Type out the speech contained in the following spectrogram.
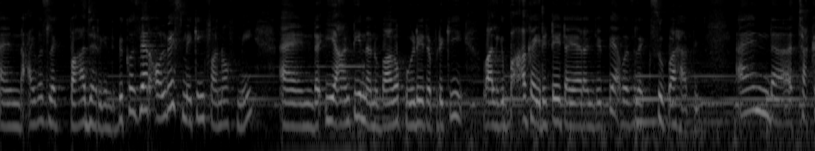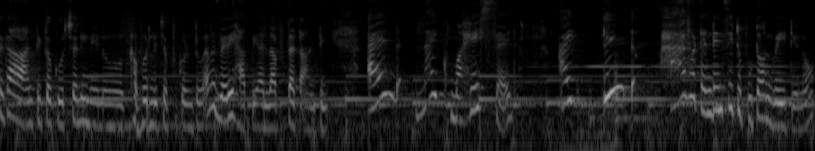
అండ్ ఐ వాజ్ లైక్ బాగా జరిగింది. Because they are always making fun of me and ఈ ఆంటీ నన్ను బాగా పొగిడేటప్పటికి వాళ్ళకి బాగా ఇరిటేట్ అయ్యారని చెప్పి I was like super happy and చక్కగా ఆంటీతో కూర్చొని నేను కబుర్లు చెప్పుకుంటూ I was very happy I love that aunty. And like Mahesh said I didn't have a tendency to put on weight you know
